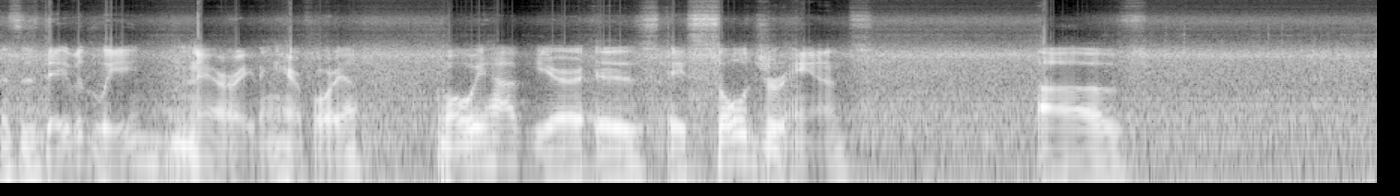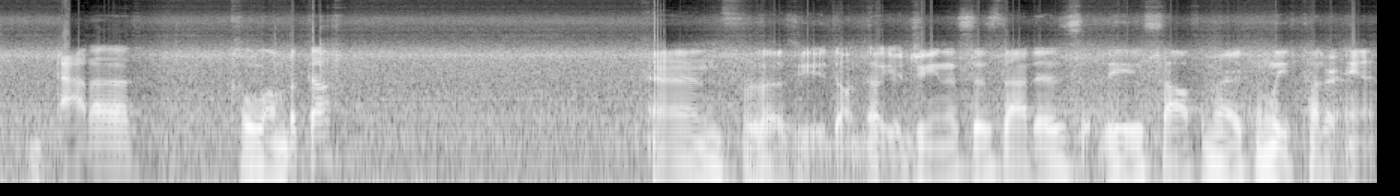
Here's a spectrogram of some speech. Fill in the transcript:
This is David Lee narrating here for you. What we have here is a soldier ant of Atta columbica. And for those of you who don't know your genuses, that is the South American leafcutter ant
